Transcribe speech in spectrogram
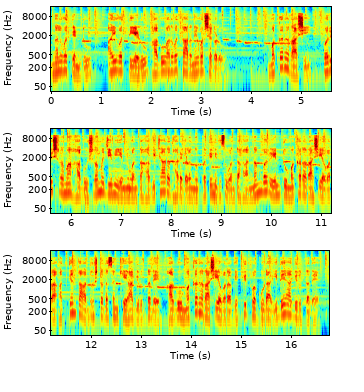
ನಲವತ್ತೆಂಟು, ಐವತ್ತೇಳು ಹಾಗೂ ಅರವತ್ತಾರನೇ ವರ್ಷಗಳು. ಮಕರ ರಾಶಿ, ಪರಿಶ್ರಮ ಹಾಗೂ ಶ್ರಮಜೀವಿ ಎನ್ನುವಂತಹ ವಿಚಾರಧಾರೆಗಳನ್ನು ಪ್ರತಿನಿಧಿಸುವಂತಹ ನಂಬರ್ ಎಂಟು ಮಕರ ರಾಶಿಯವರ ಅತ್ಯಂತ ಅದೃಷ್ಟದ ಸಂಖ್ಯೆಯಾಗಿರುತ್ತದೆ ಹಾಗೂ ಮಕರ ರಾಶಿಯವರ ವ್ಯಕ್ತಿತ್ವ ಕೂಡ ಇದೇ ಆಗಿರುತ್ತದೆ.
